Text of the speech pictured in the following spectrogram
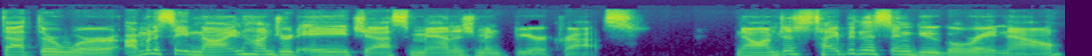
that there were, I'm going to say, 900 AHS management bureaucrats. Now, I'm just typing this in Google right now.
